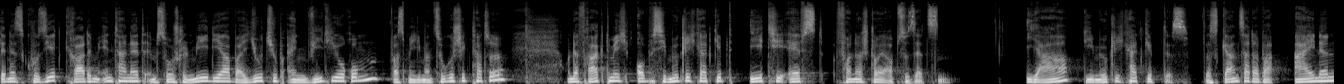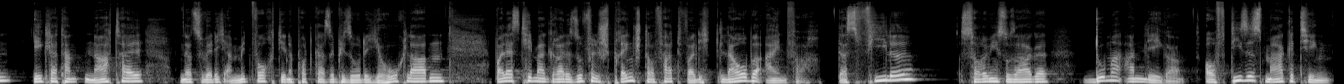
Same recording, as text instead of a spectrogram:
denn es kursiert gerade im Internet, im Social Media, bei YouTube ein Video rum, was mir jemand zugeschickt hatte. Und er fragte mich, ob es die Möglichkeit gibt, ETFs von der Steuer abzusetzen. Ja, die Möglichkeit gibt es. Das Ganze hat aber einen eklatanten Nachteil und dazu werde ich am Mittwoch eine Podcast-Episode hier hochladen, weil das Thema gerade so viel Sprengstoff hat, weil ich glaube einfach, dass viele sorry, wenn ich so sage, dumme Anleger auf dieses Marketing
